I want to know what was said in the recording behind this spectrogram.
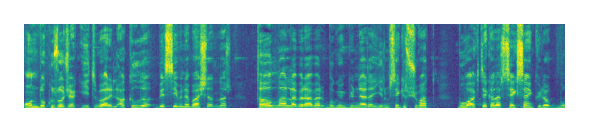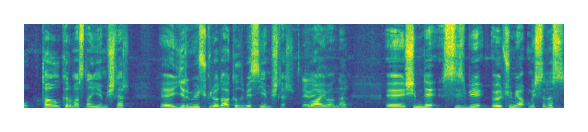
19 Ocak itibariyle akıllı besi yemine başladılar. Tahıllarla beraber bugün günlerden 28 Şubat bu vakte kadar 80 kilo bu tahıl kırmasından yemişler. E, 23 kilo da akıllı besi yemişler Evet. bu hayvanlar. E, şimdi siz bir ölçüm yapmışsınız.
